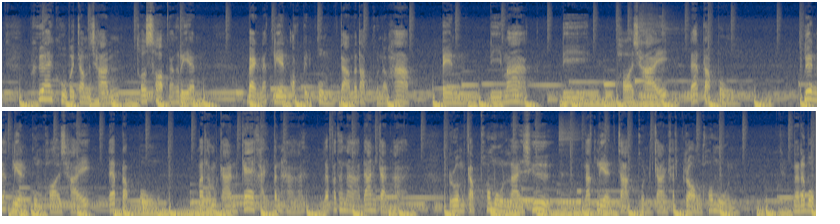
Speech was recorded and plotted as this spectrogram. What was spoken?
1 เพื่อให้ครูประจำชั้นทดสอบนักเรียน แบ่งนักเรียนออกเป็นกลุ่มตามระดับคุณภาพ เป็นดีมาก ดี พอใช้ และปรับปรุง เลือกนักเรียนกลุ่มพอใช้และปรับปรุง มาทำการแก้ไขปัญหาและพัฒนาด้านการอ่านรวมกับข้อมูลรายชื่อ นักเรียนจากผลการคัดกรองข้อมูล ในระบบ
